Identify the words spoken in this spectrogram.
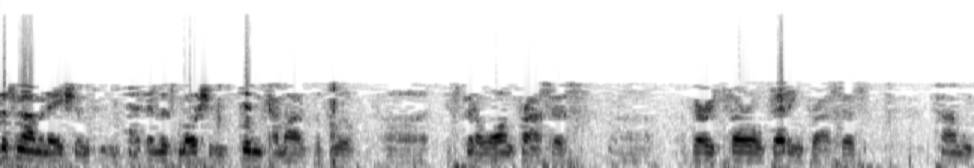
This nomination and this motion didn't come out of the blue. Uh, It's been a long process, uh, a very thorough vetting process. Tom, would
